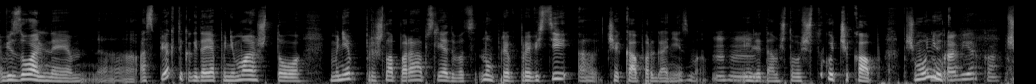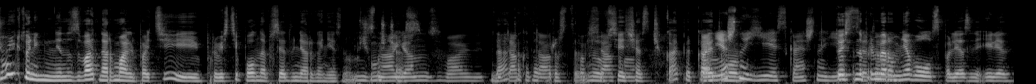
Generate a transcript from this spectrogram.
визуальные э, аспекты, когда я понимаю, что мне пришла пора обследоваться, ну, пр- провести э, чекап организма? Или там, что, что такое чекап? Почему, Ну, не, проверка. почему никто не, не называет нормально пойти и провести полное обследование организма? Не Почему знаю, сейчас? я называю Да, так, так, так, просто, ну, все сейчас чекапят, Конечно, поэтому- есть, конечно, есть. То есть, например, это- у меня волосы полезли, или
